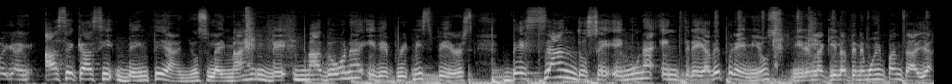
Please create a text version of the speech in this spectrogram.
Oigan, hace casi 20 años la imagen de Madonna y de Britney Spears besándose en una entrega de premios, mírenla aquí la tenemos en pantalla,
